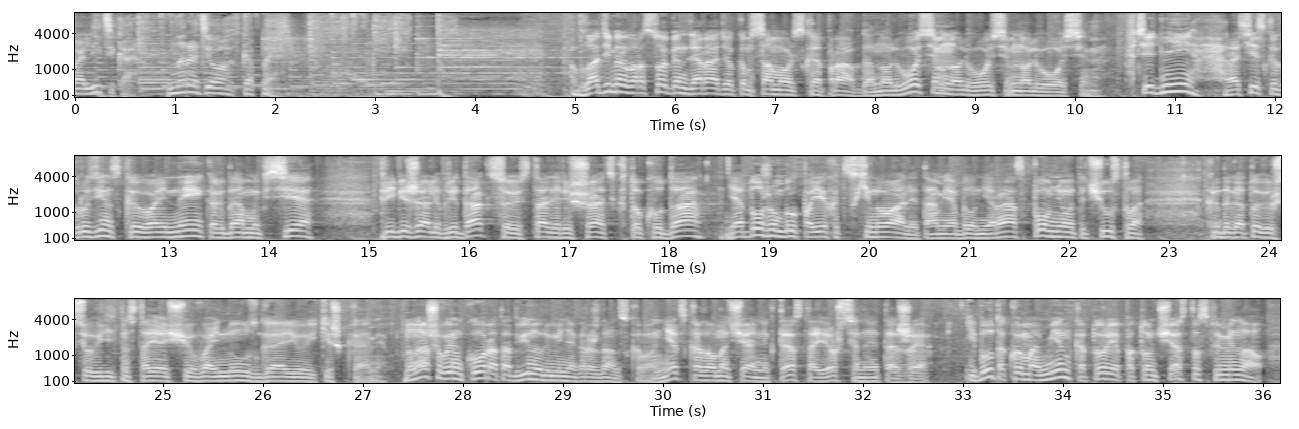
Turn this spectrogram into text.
Политика на Радио КП. Владимир Варсобин для радио «Комсомольская правда». 08-08-08. В те дни российско-грузинской войны, когда мы все прибежали в редакцию и стали решать, кто куда, я должен был поехать с Хинвали. Там я был не раз. Помню это чувство, когда готовишься увидеть настоящую войну с гарью и кишками. Но наши военкор отодвинули меня гражданского. «Нет», — сказал начальник, — «ты остаешься на этаже». И был такой момент, который я потом часто вспоминал,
